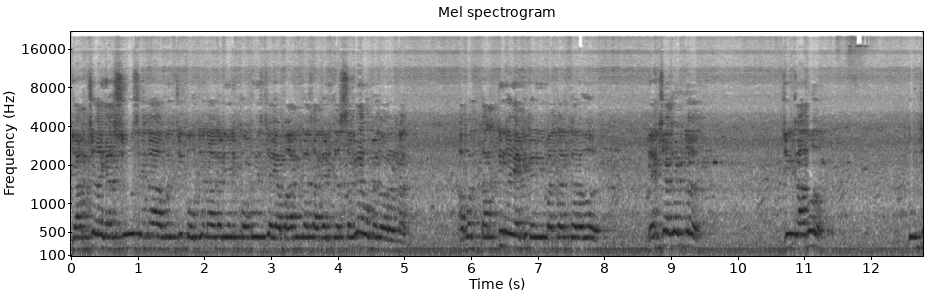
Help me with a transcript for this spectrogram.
की आमच्या या शिवसेना वंचित बहुजन आघाडी आणि काँग्रेसच्या या महाविकास आघाडीच्या सगळ्या उमेदवारांना आपण ताकदीनं या ठिकाणी मतदान करावं. यांच्याकडनं जे कामं तुमची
